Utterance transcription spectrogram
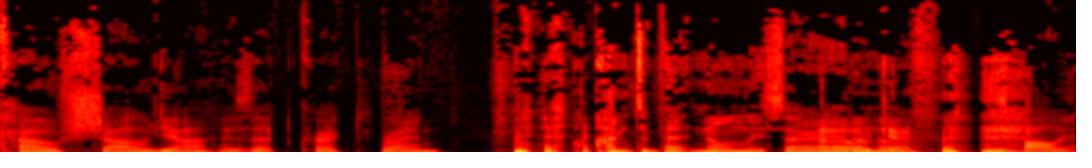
kaushalya, is that correct, Ryan? I'm Tibetan only. Sorry, I Oh, don't okay. know. This is Pali,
